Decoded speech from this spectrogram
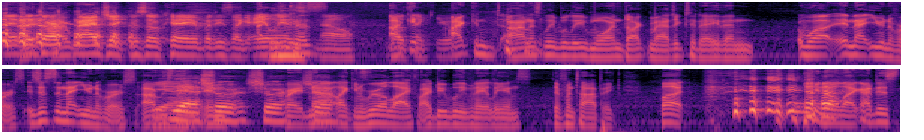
Yeah, the dark magic was okay, but he's like aliens. Because No, I can, thank you. I can honestly believe more in dark magic today than, well, in that universe. It's just in that universe. Obviously, Yeah, in- sure, sure. Right sure. now, like in real life, I do believe in aliens. Different topic, but you know, like I just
